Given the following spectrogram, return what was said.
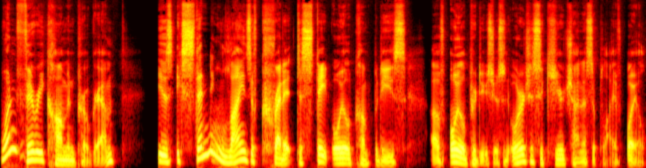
One very common program is extending lines of credit to state oil companies of oil producers in order to secure China's supply of oil.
